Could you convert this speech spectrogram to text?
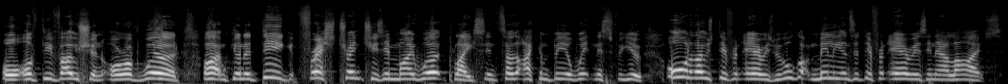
or of devotion or of word. Or I'm going to dig fresh trenches in my workplace and so that I can be a witness for you. All of those different areas. We've all got millions of different areas in our lives.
